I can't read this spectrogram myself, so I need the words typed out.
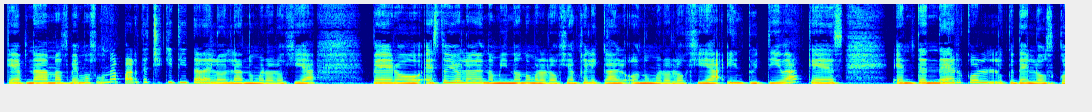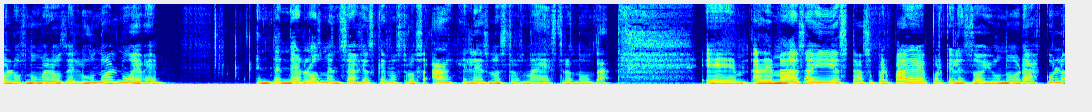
que nada más vemos una parte chiquitita de la numerología pero esto yo lo denomino numerología angelical o numerología intuitiva, que es entender con, de los, con los números del 1 al 9 entender los mensajes que nuestros ángeles, nuestros maestros nos dan. Eh, además, ahí está súper padre porque les doy un oráculo,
